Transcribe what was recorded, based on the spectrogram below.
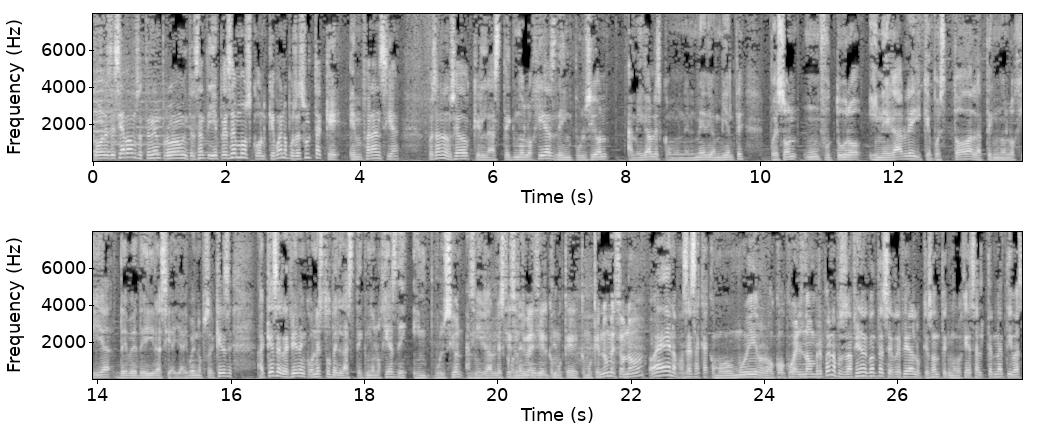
como les decía, vamos a tener un programa muy interesante y empecemos con que, bueno, pues resulta que en Francia, pues han anunciado que las tecnologías de impulsión amigables como en el medio ambiente, pues son un futuro innegable y que pues toda la tecnología debe de ir hacia allá. Y bueno, pues ¿a qué, se, a qué se refieren con esto de las tecnologías de impulsión amigables sí, con eso el te iba a medio decir, como que, como que no me sonó. Bueno, pues es acá como muy rococó el nombre. Bueno, pues a final de cuentas se refiere a lo que son tecnologías alternativas,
